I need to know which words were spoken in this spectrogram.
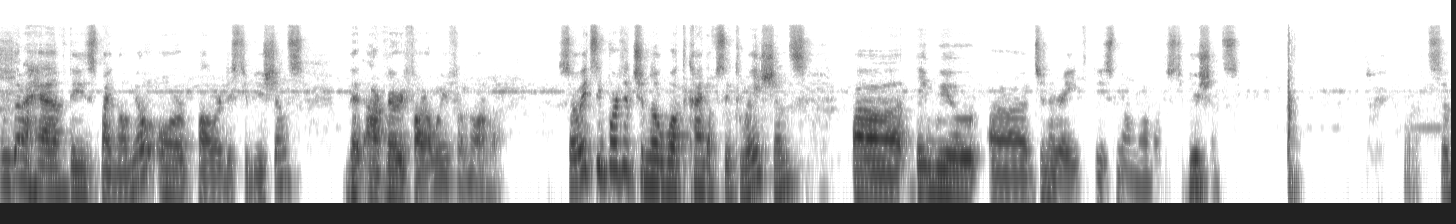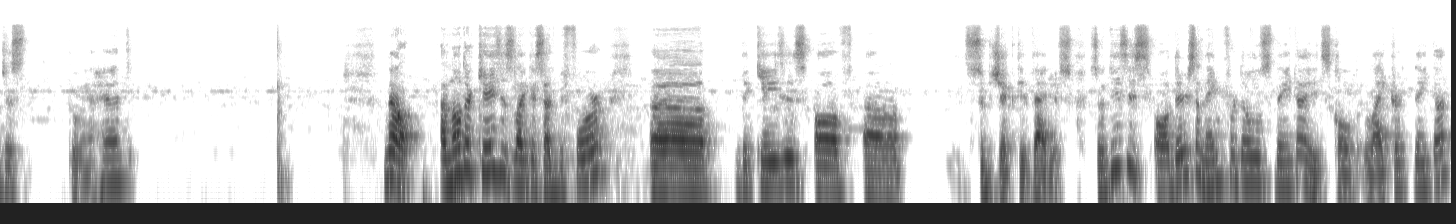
we're gonna have these binomial or power distributions that are very far away from normal. So it's important to know what kind of situations uh, they will uh, generate these non-normal distributions. So just going ahead, now, another case is, like I said before, uh, the cases of uh, subjective values. So this is, oh, there's a name for those data. It's called Likert data.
